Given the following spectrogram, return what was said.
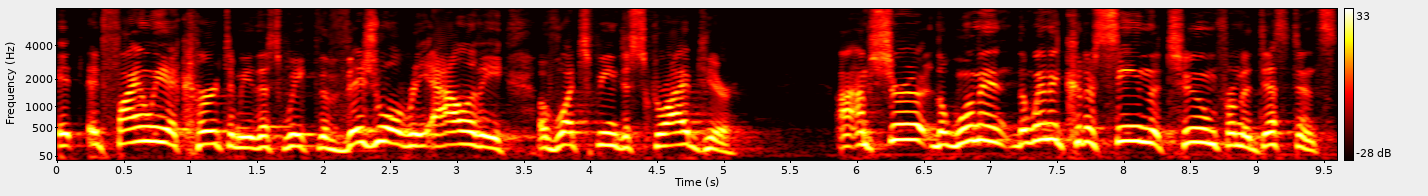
it, it finally occurred to me this week the visual reality of what's being described here. I'm sure the woman, the women could have seen the tomb from a distance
